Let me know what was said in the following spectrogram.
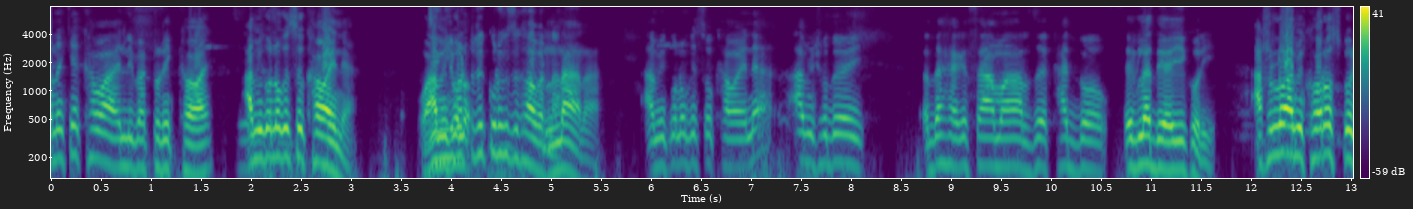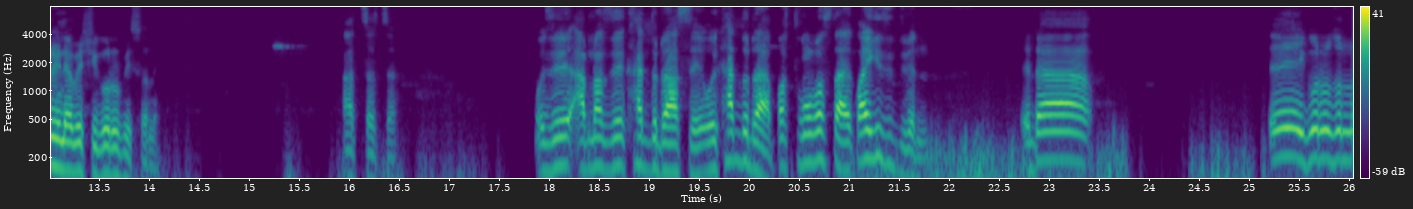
অনেকে খাওয়াই লিভার টনিক খাওয়াই আমি কোনো কিছু খাওয়াই না। আমি কোনো কোনো কিছু খাওয়াবেন না? না না। আমি কোনো কিছু খাওয়াই না। আমি শুধু এই দেখা গেছে আমার যে খাদ্য এগুলা দিয়ে ই করি। আসলে আমি খরচ করি না বেশি গরুর পিছনে। আচ্ছা আচ্ছা। ওই যে আপনার যে খাদ্যটা আছে ওই খাদ্যটা প্রথম অবস্থায় কয় কেজি দিবেন? এটা এই গরুর জন্য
